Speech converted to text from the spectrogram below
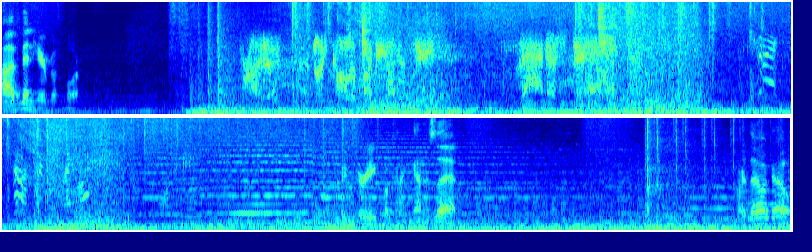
I've been here before. Good is that? Where'd they all go?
